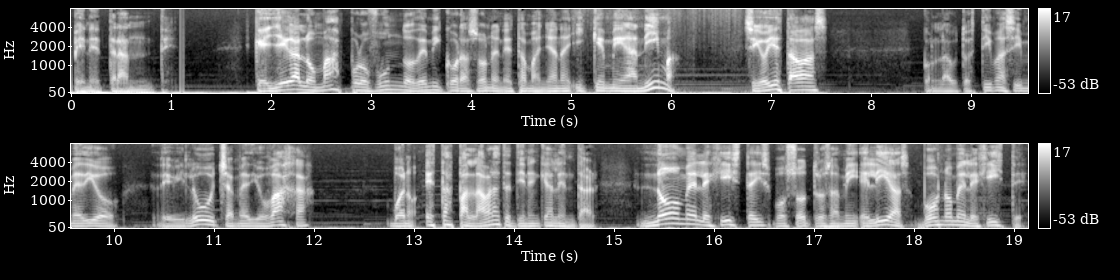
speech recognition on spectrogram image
penetrante, que llega a lo más profundo de mi corazón en esta mañana y que me anima. Si hoy estabas con la autoestima así medio debilucha, medio baja, bueno, estas palabras te tienen que alentar no me elegisteis vosotros a mí. Elías, vos no me elegiste.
